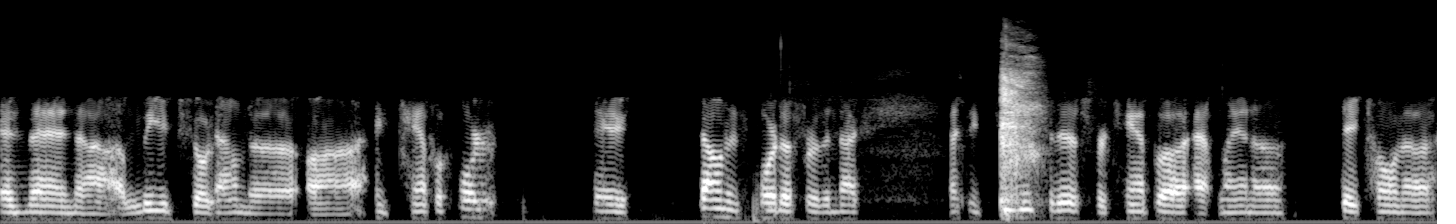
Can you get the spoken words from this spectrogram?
and then uh, leave to go down to uh, I think Tampa, Florida. Stay down in Florida for the next I think two weeks it is for Tampa, Atlanta, Daytona,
